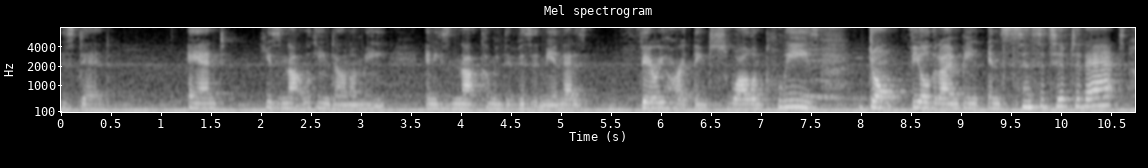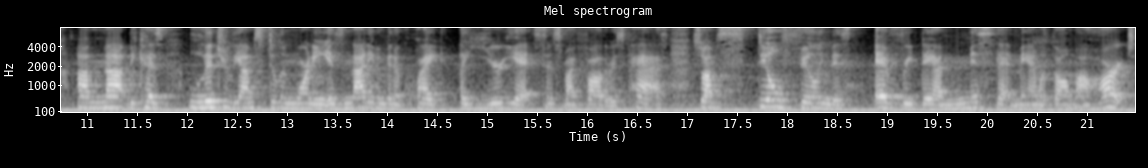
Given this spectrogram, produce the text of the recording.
He's dead. And he's not looking down on me and he's not coming to visit me. And that is very hard thing to swallow. And please don't feel that I'm being insensitive to that. I'm not because literally I'm still in mourning. It's not even been a quite a year yet since my father has passed. So I'm still feeling this every day. I miss that man with all my heart.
